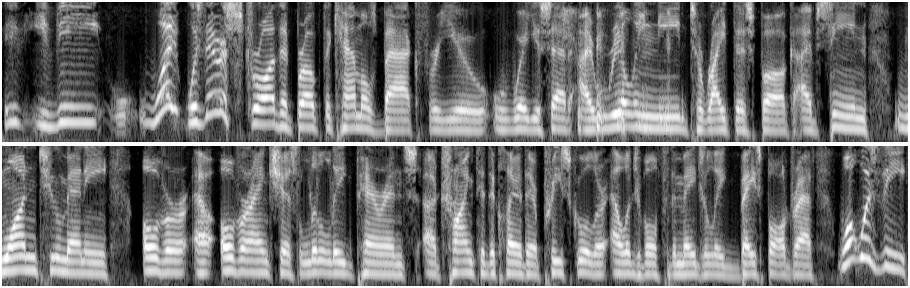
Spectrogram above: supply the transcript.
The what was there a straw that broke the camel's back for you where you said I really need to write this book? I've seen one too many over uh, over anxious little league parents uh, trying to declare their preschooler eligible for the major league baseball draft. What was the,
